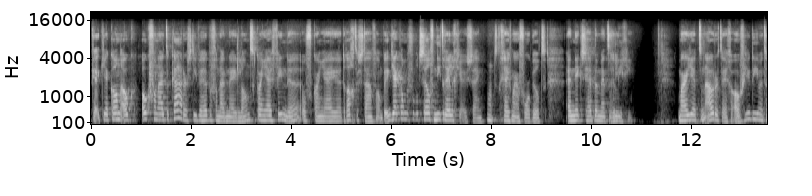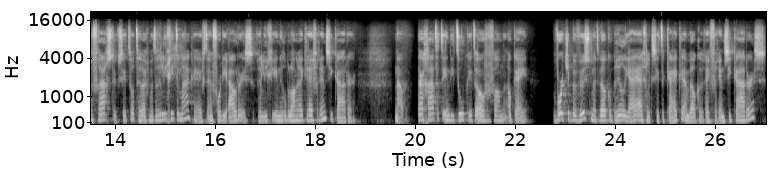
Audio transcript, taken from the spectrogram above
Kijk, jij kan ook, ook vanuit de kaders die we hebben vanuit Nederland, kan jij vinden of kan jij eh, erachter staan van. Jij kan bijvoorbeeld zelf niet religieus zijn. Hm. Geef maar een voorbeeld. En niks hebben met religie. Maar je hebt een ouder tegenover je die met een vraagstuk zit wat heel erg met religie te maken heeft. En voor die ouder is religie een heel belangrijk referentiekader. Nou, daar gaat het in die toolkit over van oké, okay, word je bewust met welke bril jij eigenlijk zit te kijken en welke referentiekaders.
